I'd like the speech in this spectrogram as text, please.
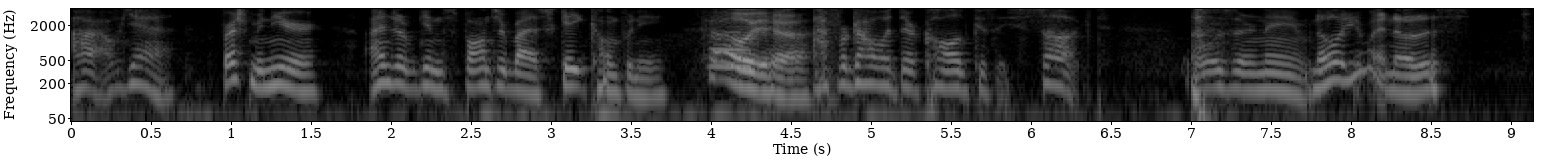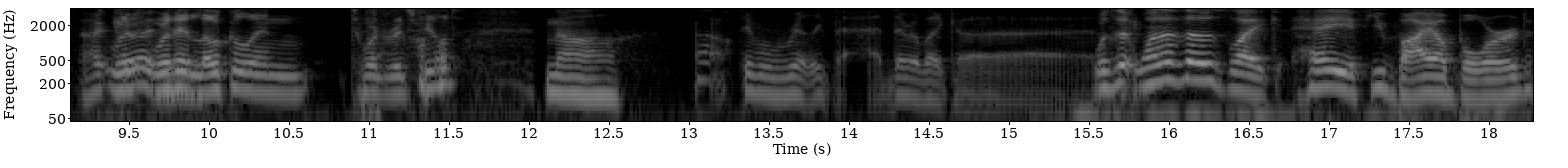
oh yeah freshman year i ended up getting sponsored by a skate company Hell yeah. i forgot what they're called because they sucked what was their name No, you might know this. I Were, could. were they local in toward Ridgefield? no Oh. They were really bad. They were like, uh. Was it one of those like, hey, if you buy a board,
